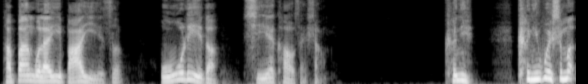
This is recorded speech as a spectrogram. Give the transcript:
她搬过来一把椅子，无力的斜靠在上面。可你，可你为什么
